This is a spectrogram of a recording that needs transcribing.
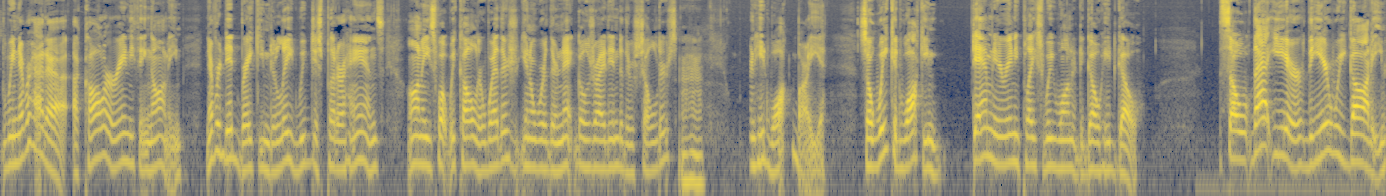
We never had a, a collar or anything on him. Never did break him to lead. We'd just put our hands on his what we call their weathers, you know, where their neck goes right into their shoulders. Mm-hmm. And he'd walk by you. So we could walk him damn near any place we wanted to go, he'd go. So that year, the year we got him,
